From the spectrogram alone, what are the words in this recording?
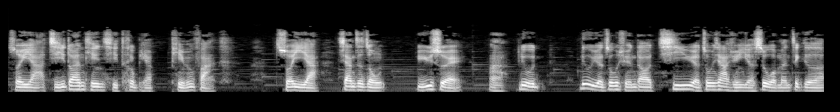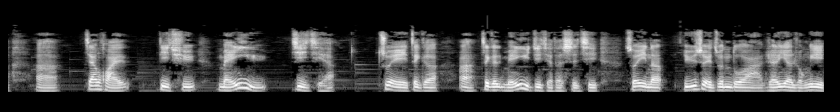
所以啊极端天气特别频繁，所以呀像这种雨水啊，六六月中旬到七月中下旬也是我们这个啊江淮地区梅雨季节最这个啊这个梅雨季节的时期，所以呢。雨水增多啊，人也容易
